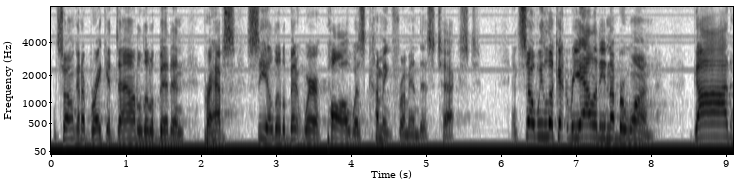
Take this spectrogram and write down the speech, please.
And so I'm going to break it down a little bit and perhaps see a little bit where Paul was coming from in this text. And so we look at reality number one God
